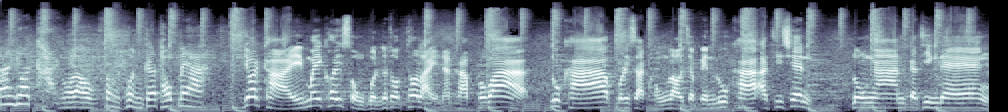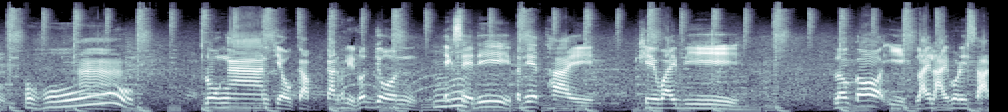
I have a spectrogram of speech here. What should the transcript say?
บ้างยอดขายของเราส่งผลกระทบไหมคะ ยอดขายไม่ค่อยส่งผลกระทบเท่าไหร่นะครับ เพราะว่าลูกค้าบริษัทของเราจะเป็นลูกค้าอาทิเช่น โรงงานกระทิงแดง โอ้โห อ่า โรงงานเกี่ยวกับการผลิตรถยนต์ อืม e x c e d ประเทศไทย KYB แล้วก็อีกหลาย ๆ บริษัท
